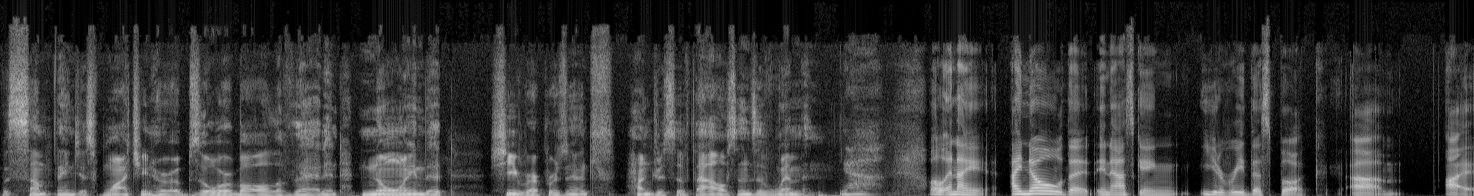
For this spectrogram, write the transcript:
was something. Just watching her absorb all of that and knowing that she represents hundreds of thousands of women. Yeah. Well, and I I know that in asking you to read this book, um, I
